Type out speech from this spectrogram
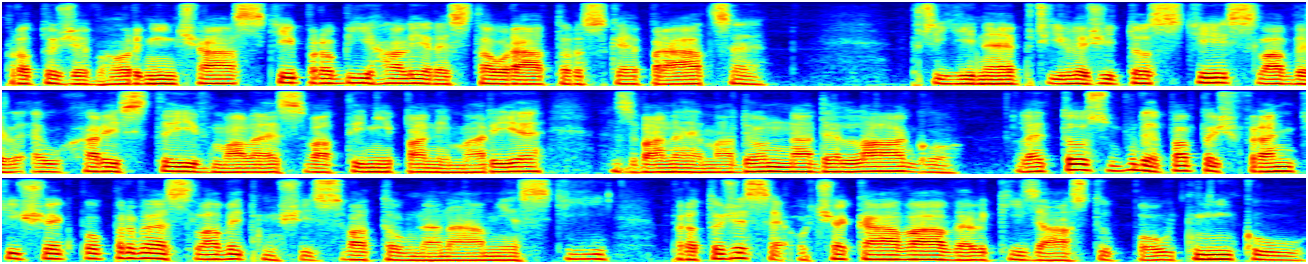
protože v horní části probíhaly restaurátorské práce. Při jiné příležitosti slavil Eucharistii v malé svatyni Pany Marie, zvané Madonna del Lago. Letos bude papež František poprvé slavit mši svatou na náměstí, protože se očekává velký zástup poutníků.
